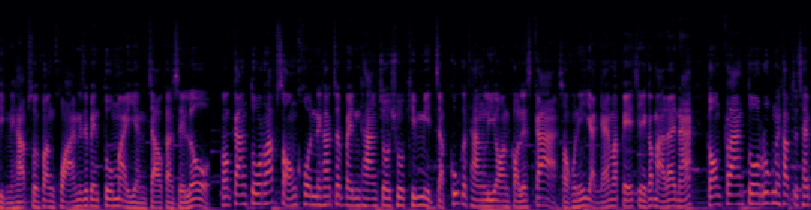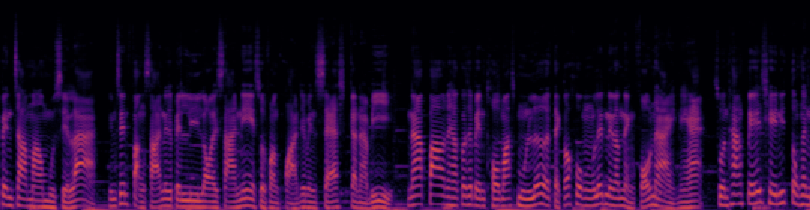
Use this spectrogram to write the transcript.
ริงๆนะครับส่วนฝั่งขวาเนี่ยจะเป็นตัวใหม่อย่างเจ้ากาเซโลกองกลางตัวรับ 2 คนนะครับจะเป็นทางโจชัวคิมมิดจับคู่กับทางลีออนกอเลสกาสองคนนี้อยากย้ายมาเปเชก็มาได้นะ กองกลางตัวรุกนะครับจะใช้เป็นจามาลมูเซล่าริมเส้นฝั่งซ้ายเนี่ยจะเป็นลีลอยซาเน่ส่วนฝั่งขวาจะเป็นแซชกานาบีหน้าเป้านะครับก็จะเป็นโทมัสมูลเลอร์แต่ก็คงเล่นในตำแหน่งฟอลนายนะฮะส่วนทางเปเชนี่ตรงกัน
